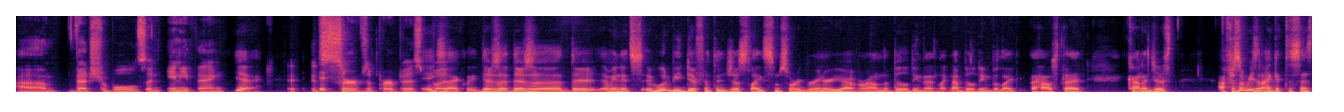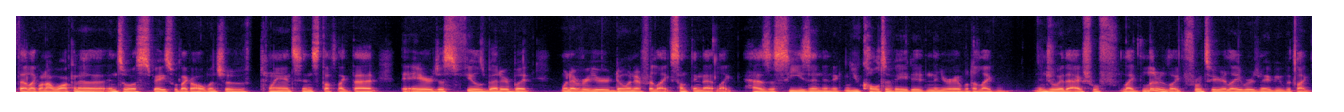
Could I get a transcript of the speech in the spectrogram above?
um, vegetables, and anything, Yeah. it, it, It- serves a purpose. But Exactly. There's a there's a there. I mean, it's it would be different than just like some sort of greenery you have around the building that like not building, but like the house that kind of just. For some reason, I get the sense that like when I walk in a, into a space with like a whole bunch of plants and stuff like that, the air just feels better. But whenever you're doing it for like something that like has a season and it, you cultivate it and then you're able to like enjoy the actual like literally like fruits of your labors, maybe with like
